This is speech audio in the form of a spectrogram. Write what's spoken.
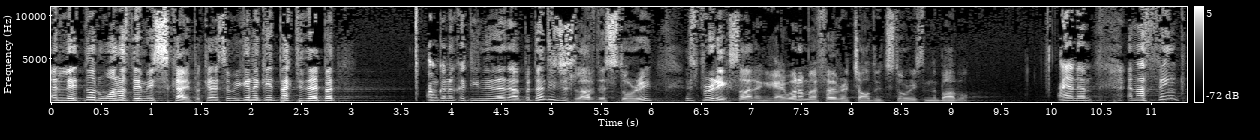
and let not one of them escape. Okay, so we're going to get back to that, but I'm going to continue that now. But don't you just love this story? It's pretty exciting, okay? One of my favorite childhood stories in the Bible. And, um, and I think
